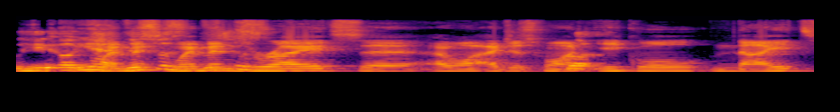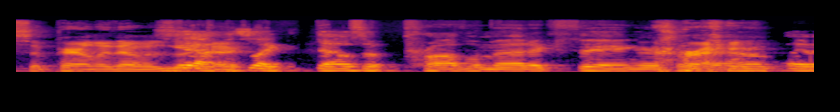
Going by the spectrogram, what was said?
Oh yeah, Women- this is women's is, rights. Uh, I want. I just want Well- equal nights. Apparently, that was Yeah, like a- it's like that was a problematic thing or something. Right. Uh,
